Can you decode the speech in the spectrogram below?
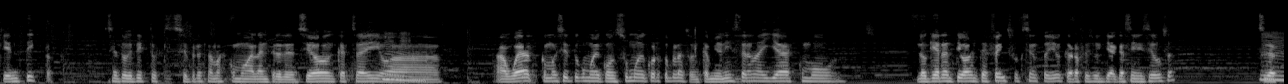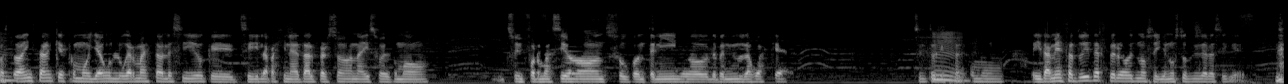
que en TikTok. Siento que TikTok se presta más como a la entretención, ¿cachai? O a, a web, como decir tú, como de consumo de corto plazo. En cambio, en Instagram ahí ya es como lo que era antiguamente Facebook, siento yo, que ahora Facebook ya casi ni se usa. Se le Mm. pasó a Instagram, que es como ya un lugar más establecido, que seguir la página de tal persona y sube como su información, su contenido, dependiendo de las webs que haga. Siento que Mm. está como... Y también está Twitter, pero no sé, yo no uso Twitter, así que... Yo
